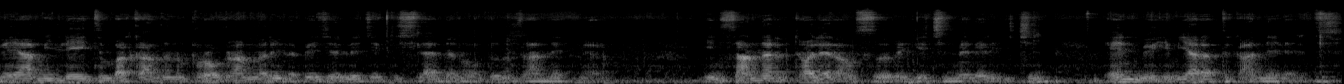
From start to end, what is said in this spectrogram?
veya Milli Eğitim Bakanlığı'nın programlarıyla becerilecek işlerden olduğunu zannetmiyorum. İnsanların toleransı ve geçinmeleri için en mühim yaratık anneleridir.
